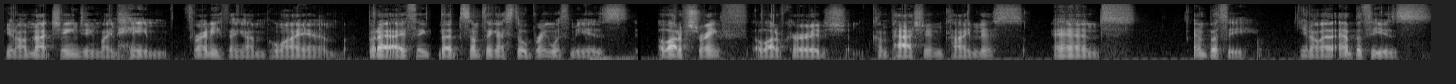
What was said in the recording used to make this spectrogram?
You know, I'm not changing my name for anything. I'm who I am. But I, I think that something I still bring with me is a lot of strength, a lot of courage, compassion, kindness, and empathy. You know, empathy is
